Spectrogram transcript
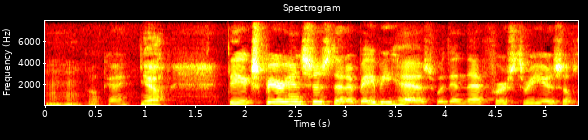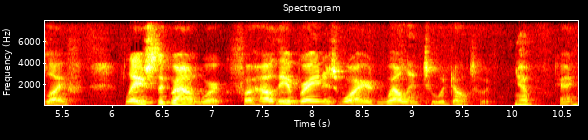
hmm Okay. Yeah. The experiences that a baby has within that first three years of life lays the groundwork for how their brain is wired well into adulthood. Yep. Okay?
